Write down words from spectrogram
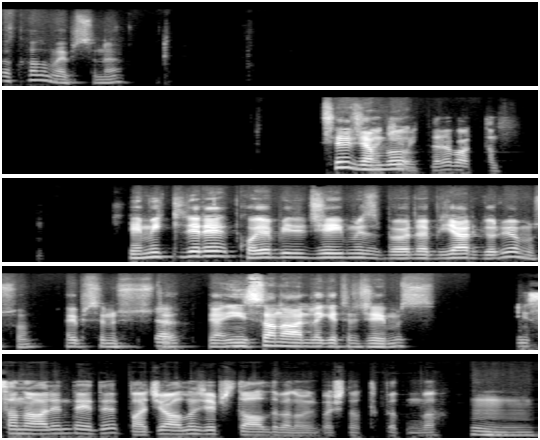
Bakalım hepsine. Bir şey diyeceğim Ben bu kemiklere baktım. kemikleri koyabileceğimiz böyle bir yer görüyor musun? Hepsinin üst üste. Yer. Yani insan haline getireceğimiz. İnsan halindeydi. Bacağı alınca hepsi dağıldı ben oyun başına tıkladığımda. Hmm.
